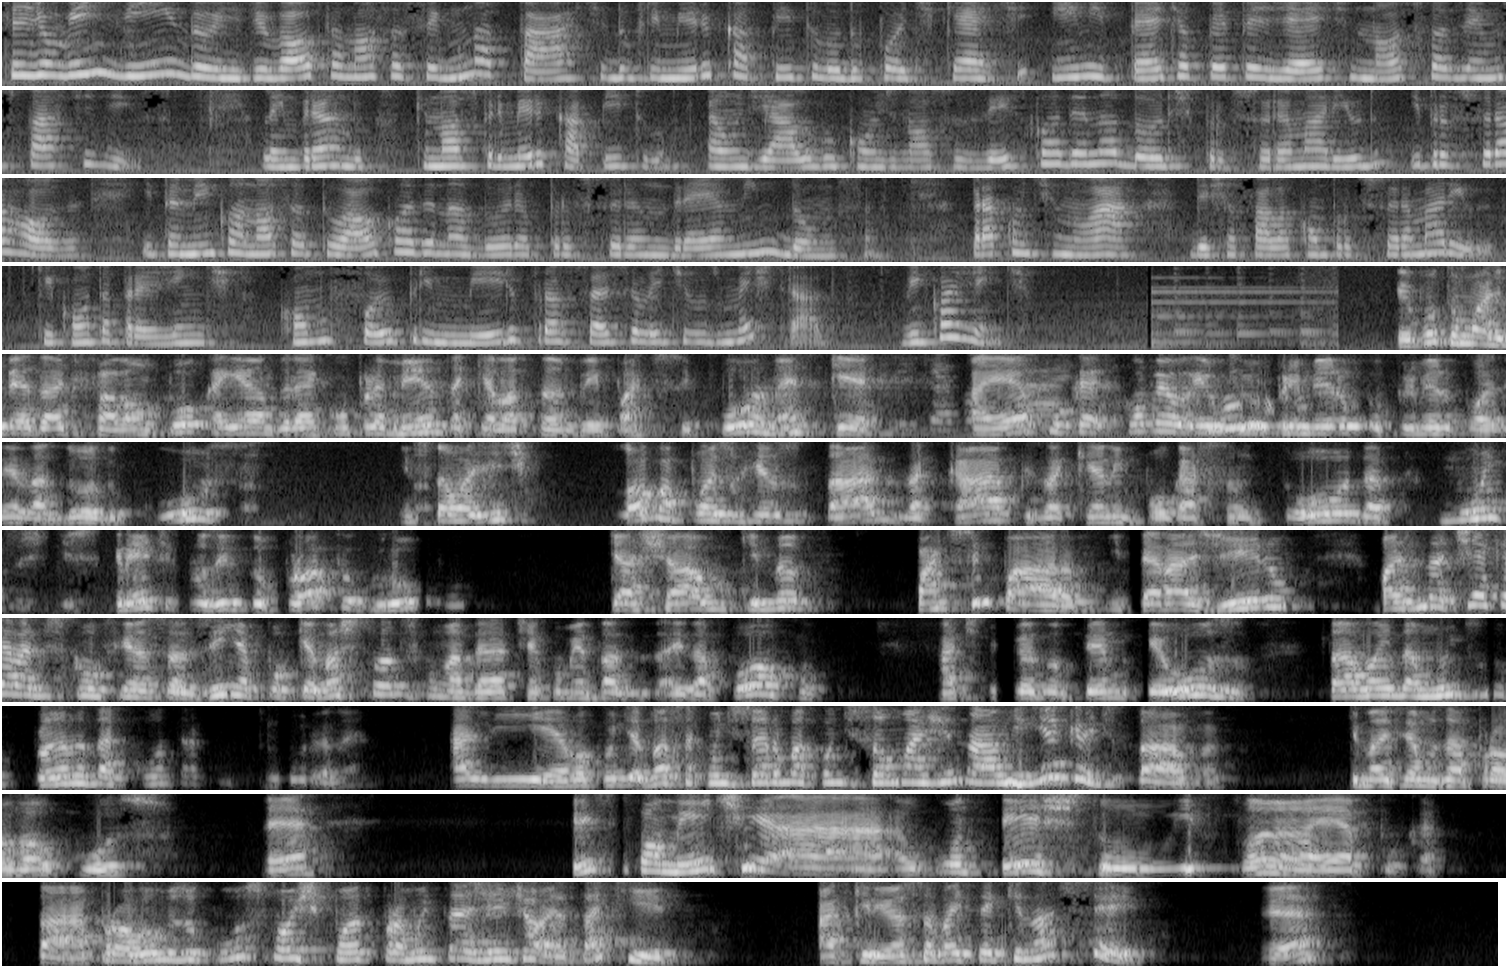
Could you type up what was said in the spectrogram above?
Sejam bem-vindos de volta à nossa segunda parte do primeiro capítulo do podcast MPET ao PPJet, nós fazemos parte disso. Lembrando que nosso primeiro capítulo é um diálogo com os nossos ex-coordenadores, professora Marildo e professora Rosa, e também com a nossa atual coordenadora, professora Andréa Mendonça. Para continuar, deixa eu falar com a professora Marildo, que conta pra gente como foi o primeiro processo seletivo do mestrado. Vem com a gente! Eu vou tomar a liberdade de falar um pouco, aí a André complementa que ela também participou, né? Porque a época, como eu, eu fui o primeiro, o primeiro coordenador do curso, então a gente, logo após o resultado da CAPES, aquela empolgação toda, muitos descrentes, inclusive do próprio grupo, que achavam que não participaram, interagiram, mas ainda tinha aquela desconfiançazinha, porque nós todos, como a André tinha comentado ainda há pouco, ratificando o termo que eu uso, estavam ainda muito no plano da contracultura, né? Ali, é uma, a nossa condição era uma condição marginal, ninguém acreditava que nós íamos aprovar o curso, né? Principalmente a, o contexto IFAM, a época. Tá, aprovamos o curso, foi um espanto para muita gente, olha, tá aqui, a criança vai ter que nascer, né?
